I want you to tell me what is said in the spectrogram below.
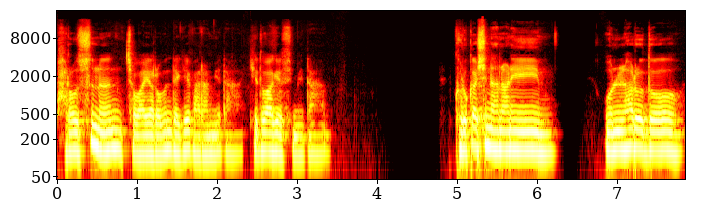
바로 수는 저와 여러분 되길 바랍니다. 기도하겠습니다. 거룩하신 하나님, 오늘 하루도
